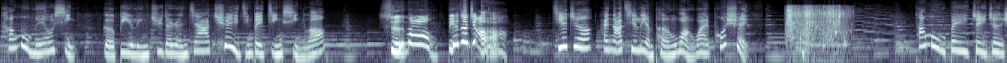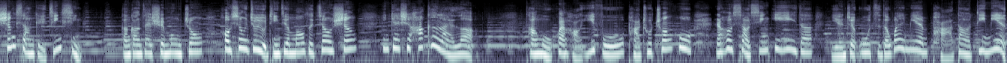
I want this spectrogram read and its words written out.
汤姆没有醒。隔壁邻居的人家却已经被惊醒了。死猫，别再叫了！接着还拿起脸盆往外泼水。汤姆被这一阵声响给惊醒，刚刚在睡梦中好像就有听见猫的叫声，应该是哈克来了。汤姆换好衣服，爬出窗户，然后小心翼翼地沿着屋子的外面爬到地面。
